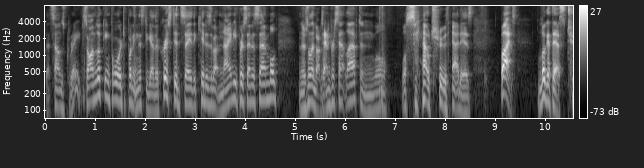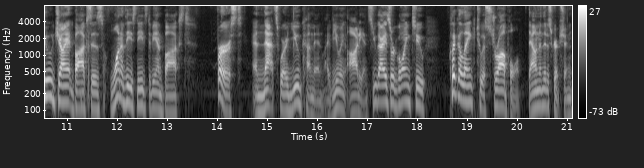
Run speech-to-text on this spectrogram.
That sounds great. So I'm looking forward to putting this together. Chris did say the kit is about 90% assembled and there's only about 10% left, and we'll, we'll see how true that is. But look at this, two giant boxes. One of these needs to be unboxed first, and that's where you come in, my viewing audience. You guys are going to click a link to a straw poll down in the description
